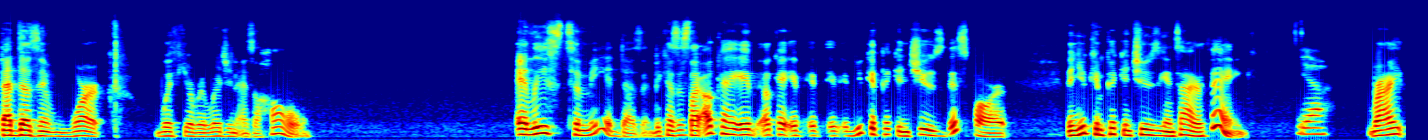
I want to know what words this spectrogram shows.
that doesn't work with your religion as a whole. At least to me, it doesn't because it's like okay, if okay, if if, if you can pick and choose this part, then you can pick and choose the entire thing Yeah. Right?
